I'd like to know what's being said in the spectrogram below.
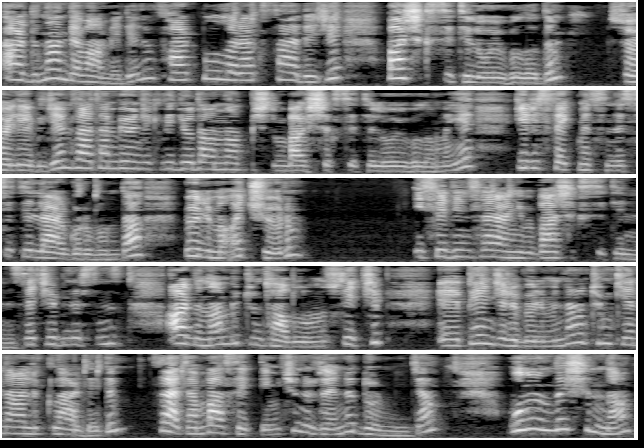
Ardından devam edelim. Farklı olarak sadece başlık stili uyguladım söyleyebileceğim. Zaten bir önceki videoda anlatmıştım başlık stili uygulamayı. Giriş sekmesinde stiller grubunda bölümü açıyorum İstediğiniz herhangi bir başlık stilini seçebilirsiniz. Ardından bütün tablomu seçip e, pencere bölümünden tüm kenarlıklar dedim. Zaten bahsettiğim için üzerine durmayacağım. Bunun dışında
